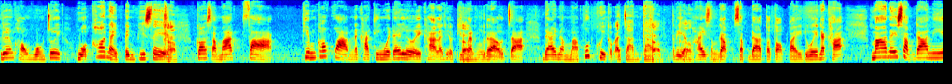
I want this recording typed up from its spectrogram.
เรื่องของฮวงจุ้ย หัวข้อไหนเป็นพิเศษครับก็สามารถฝาก พิมพ์ข้อความนะคะทิ้งไว้ได้เลยค่ะ แล้วเดี๋ยวทีมครับงานของเราจะได้นำมาพูดคุยกับอาจารย์กันครับเตรียมครับให้สำหรับสัปดาห์ต่อๆไปด้วยนะคะ มาในสัปดาห์นี้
